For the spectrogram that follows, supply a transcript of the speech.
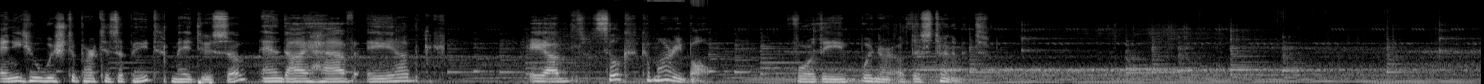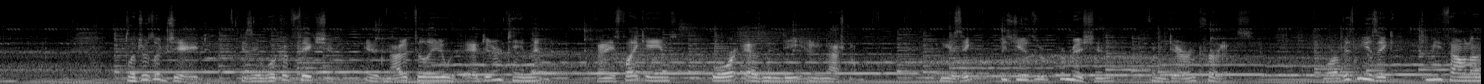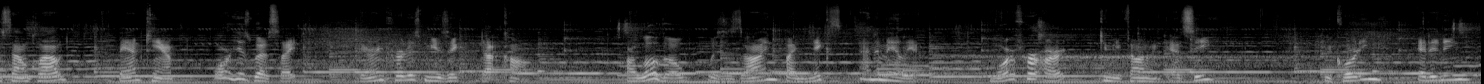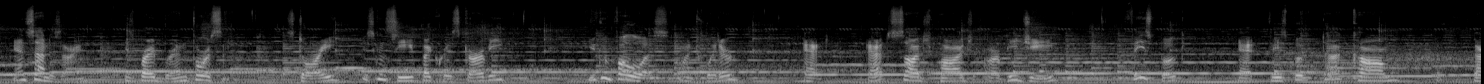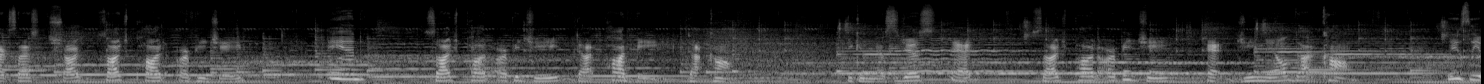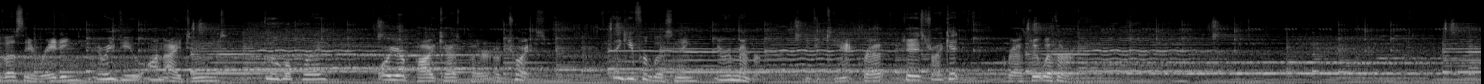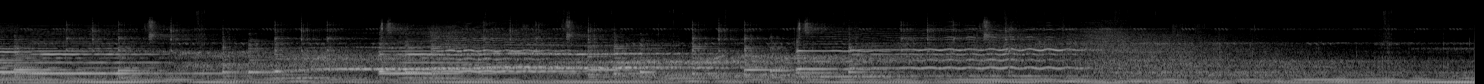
Any who wish to participate may do so, and I have a uh, a uh, silk kemari ball for the winner of this tournament. Splinters of Jade is a work of fiction. and is not affiliated with Edge Entertainment, Fantasy Flight Games, or Asmodee International. Music is used with permission from Darren Curtis. More of his music can be found on SoundCloud, Bandcamp, or his website, DarrenCurtisMusic.com. Our logo was designed by Nix Animalia. More of her art can be found on Etsy. Recording, editing, and sound design is by Bren Thorson. Story is conceived by Chris Garvey. You can follow us on Twitter at, at SodgepodgeRPG, Facebook at facebook.com backslash SodgepodRPG, and SodgepodRPG.podbean.com. You can message us at SodgepodRPG at gmail.com. Please leave us a rating and review on iTunes, Google Play, or your podcast player of choice. Thank you for listening, and remember, if you can't grasp J Strike it, grasp it with Earth.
